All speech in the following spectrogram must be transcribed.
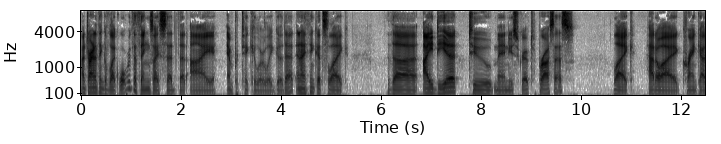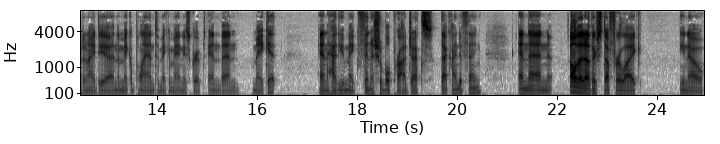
I'm trying to think of like what were the things I said that I am particularly good at, and I think it's like the idea to manuscript process like how do i crank out an idea and then make a plan to make a manuscript and then make it? And how do you make finishable projects? That kind of thing. And then all that other stuff for like you know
